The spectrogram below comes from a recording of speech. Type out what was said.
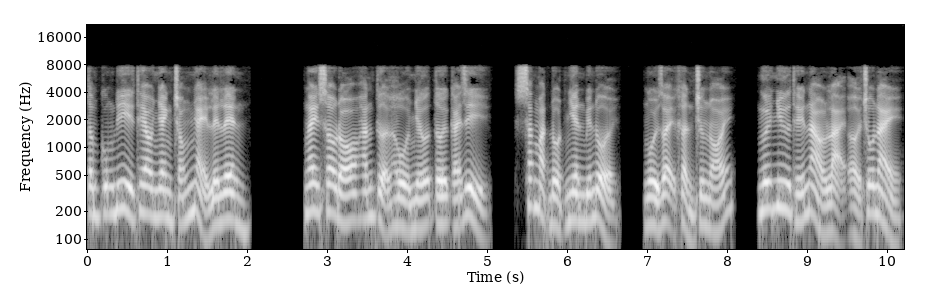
Tâm cũng đi theo nhanh chóng nhảy lên lên. Ngay sau đó hắn tựa hồ nhớ tới cái gì, sắc mặt đột nhiên biến đổi, ngồi dậy khẩn trương nói, ngươi như thế nào lại ở chỗ này,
